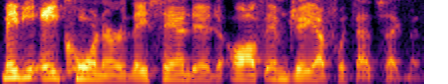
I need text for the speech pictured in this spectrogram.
maybe a corner they sanded off MJF with that segment.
